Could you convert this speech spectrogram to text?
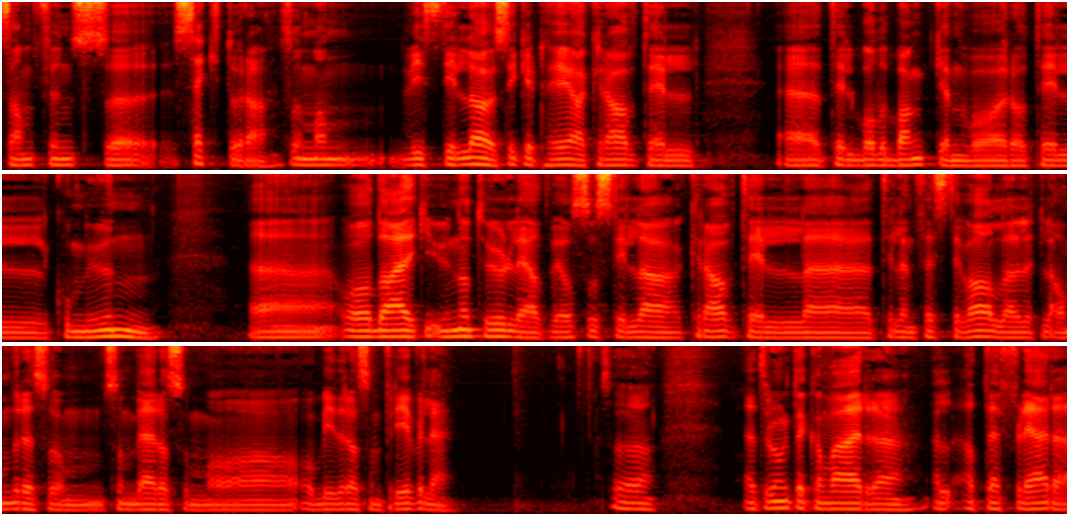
samfunnssektorer. Så man, vi stiller jo sikkert høye krav til, eh, til både banken vår og til kommunen. Uh, og da er det ikke unaturlig at vi også stiller krav til, uh, til en festival eller til andre som, som ber oss om å, å, bidra som frivillig. Så jeg tror nok det kan være at det er flere,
